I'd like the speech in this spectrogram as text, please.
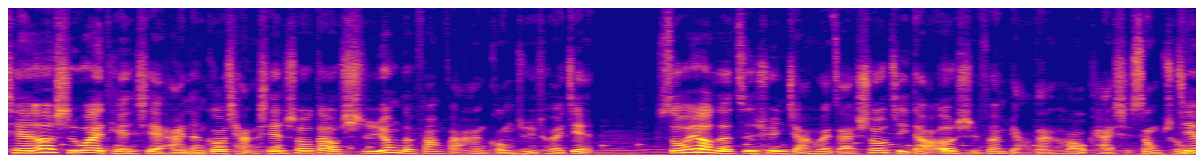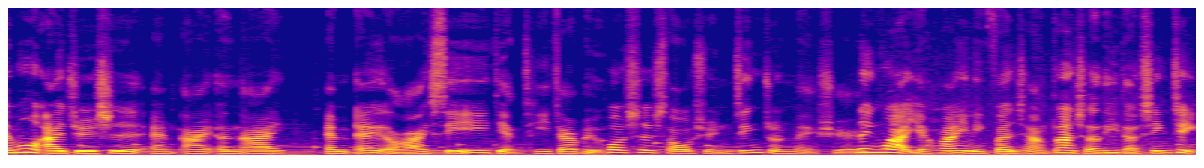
前二十位填写还能够抢先收到实用的方法和工具推荐。所有的资讯将会在收集到二十份表单后开始送出。节目 IG 是 M I N I M A L I C E 点 T W，或是搜寻精准美学。另外，也欢迎你分享断舍离的心境、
